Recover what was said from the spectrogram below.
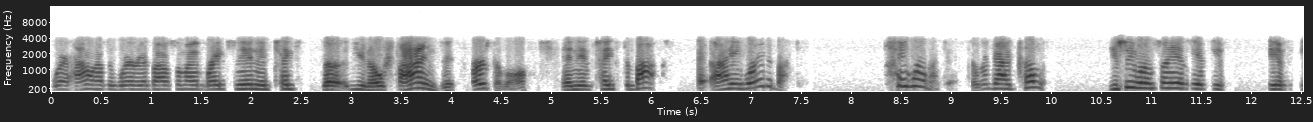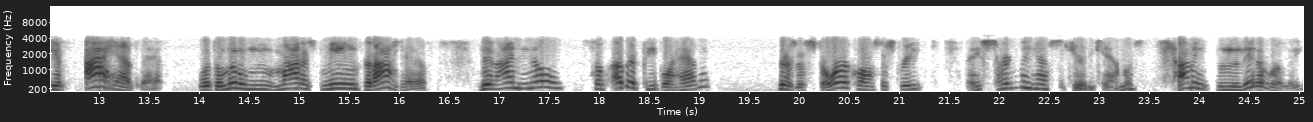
where I don't have to worry about somebody breaks in and takes the, you know, finds it first of all, and then takes the box. I ain't worried about that. I ain't worried about that because I got it covered. You see what I'm saying? If if if if I have that with the little modest means that I have, then I know some other people have it. There's a store across the street. They certainly have security cameras. I mean, literally,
